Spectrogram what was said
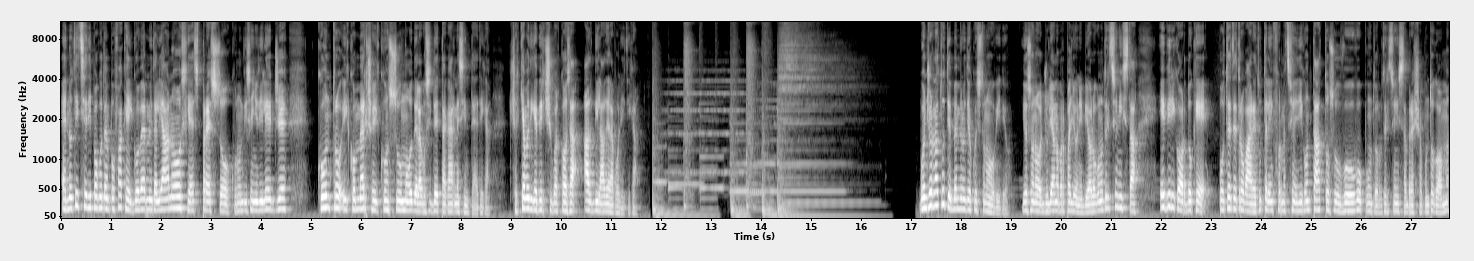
È notizia di poco tempo fa che il governo italiano si è espresso con un disegno di legge contro il commercio e il consumo della cosiddetta carne sintetica. Cerchiamo di capirci qualcosa al di là della politica. Buongiorno a tutti e benvenuti a questo nuovo video. Io sono Giuliano Parpaglioni, biologo nutrizionista e vi ricordo che potete trovare tutte le informazioni di contatto su www.nutrizionistabrescia.com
